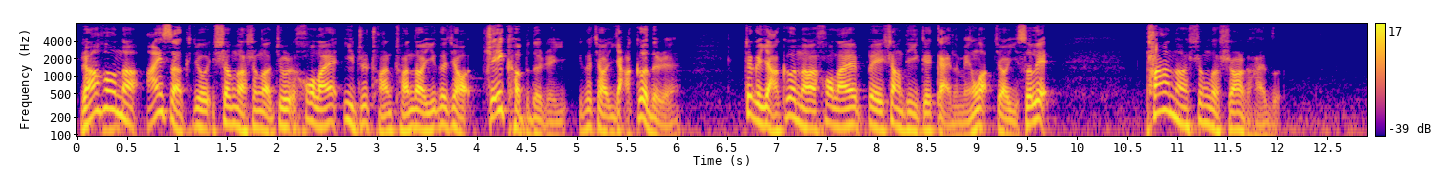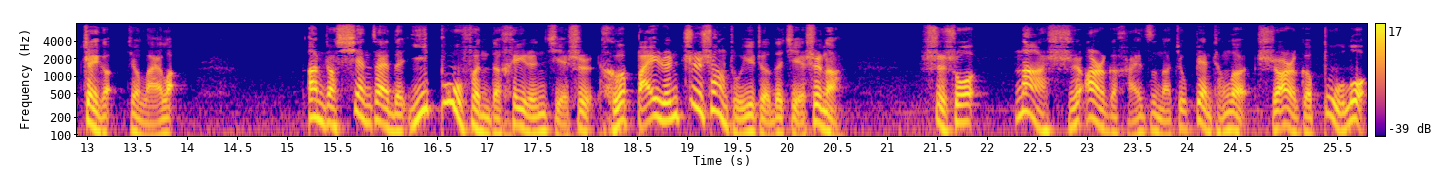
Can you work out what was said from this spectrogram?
然后呢，Isaac 就生啊生啊，就是后来一直传传到一个叫 Jacob 的人，一个叫雅各的人。这个雅各呢，后来被上帝给改了名了，叫以色列。他呢生了十二个孩子，这个就来了。按照现在的一部分的黑人解释和白人至上主义者的解释呢，是说那十二个孩子呢就变成了十二个部落，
